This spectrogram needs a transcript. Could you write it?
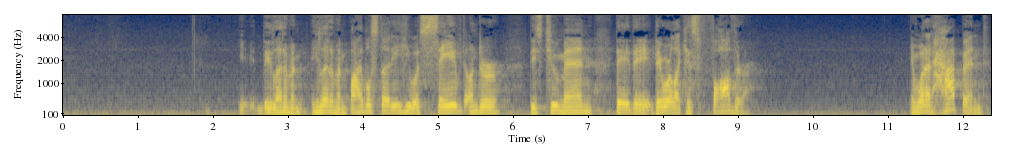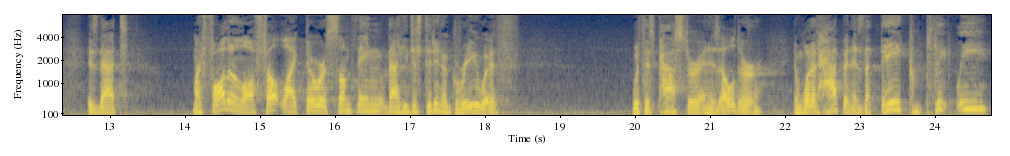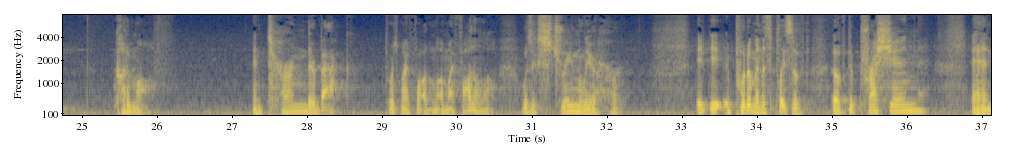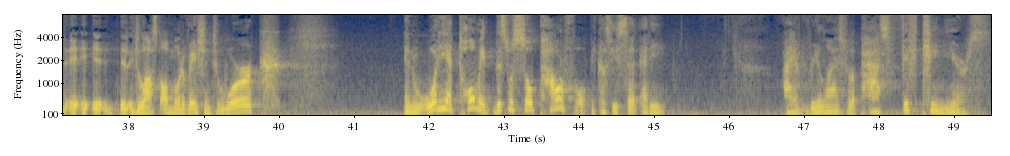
they let him in, he led him in Bible study. He was saved under these two men. They, they, they were like his father. And what had happened is that my father in law felt like there was something that he just didn't agree with with his pastor and his elder. And what had happened is that they completely cut him off and turned their back towards my father in law. My father in law was extremely hurt. It, it, it, put him in this place of, of depression, and it, it, it lost all motivation to work. And what he had told me, this was so powerful because he said, Eddie, I have realized for the past 15 years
